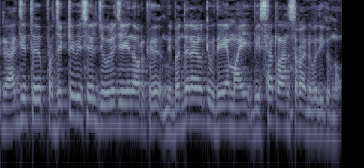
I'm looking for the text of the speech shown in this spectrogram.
രാജ്യത്ത് പ്രൊജക്ട് വിസയിൽ ജോലി ചെയ്യുന്നവർക്ക് നിബന്ധനകൾക്ക് വിധേയമായി വിസ ട്രാൻസ്ഫർ അനുവദിക്കുന്നു.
